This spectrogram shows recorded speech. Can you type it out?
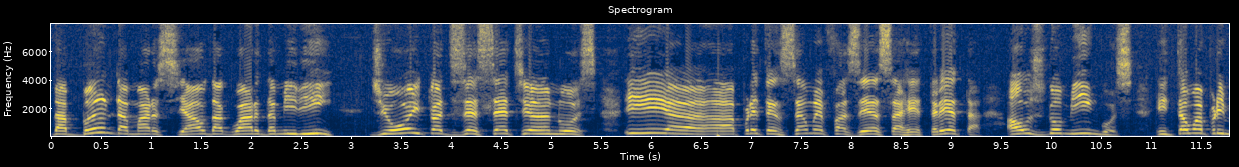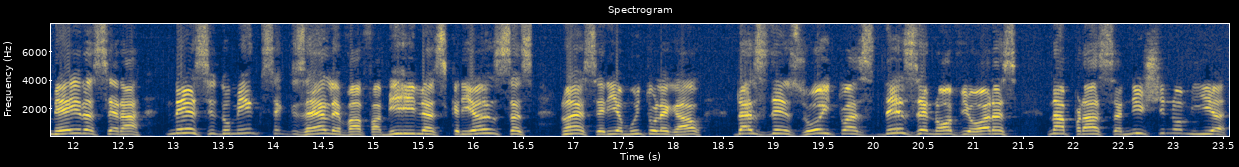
da banda marcial da Guarda Mirim de 8 a 17 anos. E a, a, pretensão é fazer essa retreta aos domingos. Então a primeira será nesse domingo, se quiser levar famílias, crianças, não é? Seria muito legal, das 18 às 19 horas na Praça Nishinomiya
